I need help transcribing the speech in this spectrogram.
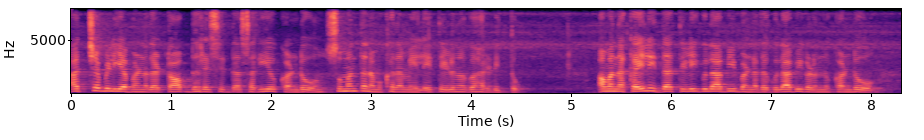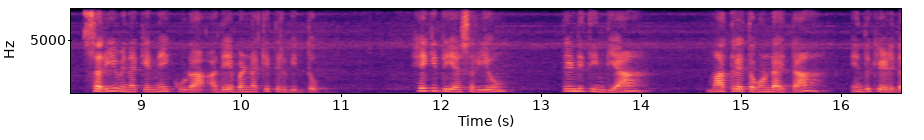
ಅಚ್ಚ ಬಿಳಿಯ ಬಣ್ಣದ ಟಾಪ್ ಧರಿಸಿದ್ದ ಸರಿಯು ಕಂಡು ಸುಮಂತನ ಮುಖದ ಮೇಲೆ ತಿಳುನಗು ಹರಡಿತ್ತು. ಅವನ ಕೈಲಿದ್ದ ತಿಳಿ ಗುಲಾಬಿ ಬಣ್ಣದ ಗುಲಾಬಿಗಳನ್ನು ಕಂಡು ಸರಿಯುವಿನ ಕೆನ್ನೆ ಕೂಡ ಅದೇ ಬಣ್ಣಕ್ಕೆ ತಿರುಗಿತ್ತು. ಹೇಗಿದ್ದೀಯಾ ಸರಿಯು? ತಿಂಡಿ ತಿಂದ್ಯಾ? ಮಾತ್ರೆ ತಗೊಂಡಾಯ್ತಾ? ಎಂದು ಕೇಳಿದ.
